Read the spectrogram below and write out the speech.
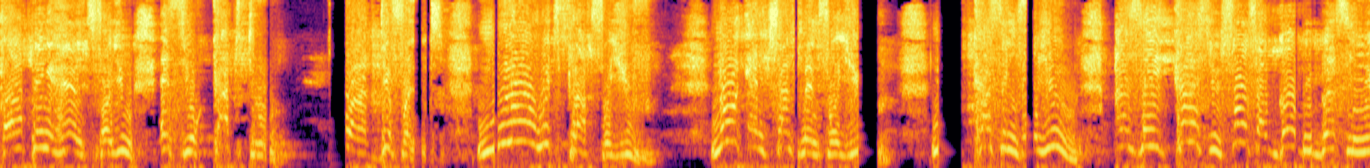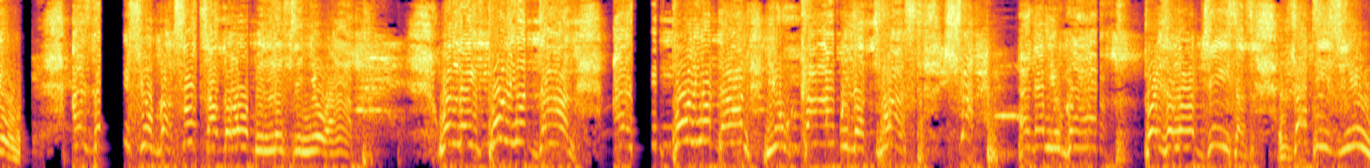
clapping hands for you as you cut through. You are different. No witchcraft for you. No enchantment for you. No cursing for you. As they curse you, so shall God be blessing you. As they you back, so shall the Lord be lifting you up. When they pull you down, pull you down, you come up with a thrust, shut, and then you go up. Praise the Lord Jesus. That is you.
